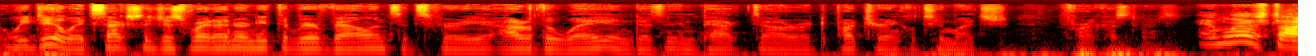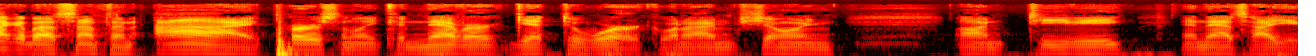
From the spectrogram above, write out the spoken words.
We do. It's actually just right underneath the rear valance. It's very out of the way and doesn't impact our departure angle too much for our customers. And let's talk about something I personally can never get to work when I'm showing on TV, and that's how you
